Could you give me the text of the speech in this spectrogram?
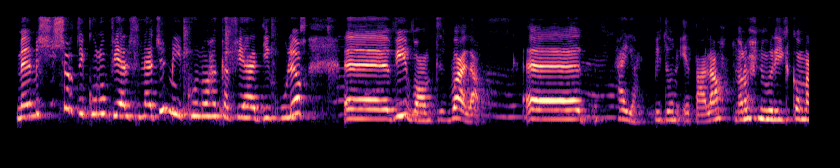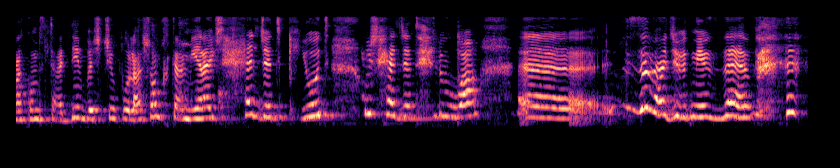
ما ماشي شرط يكونوا فيها الفناجل mais يكونوا هكا فيها des couleurs آه vivantes voilà آه هيا بدون إطالة نروح نوريكم راكم مستعدين باش تشوفوا la chambre تاع ميراي شحال جات cute وشحال جات حلوة. آه بزاف عجبتني بزاف.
